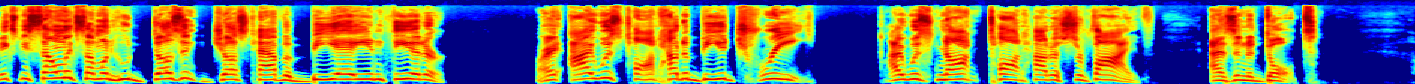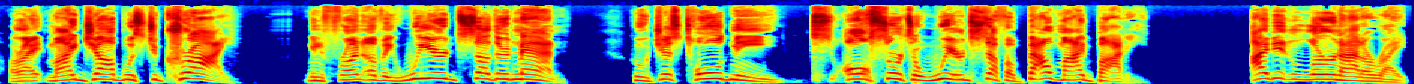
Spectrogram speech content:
Makes me sound like someone who doesn't just have a BA in theater. All right. I was taught how to be a tree. I was not taught how to survive as an adult. All right. My job was to cry in front of a weird Southern man who just told me all sorts of weird stuff about my body. I didn't learn how to write.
